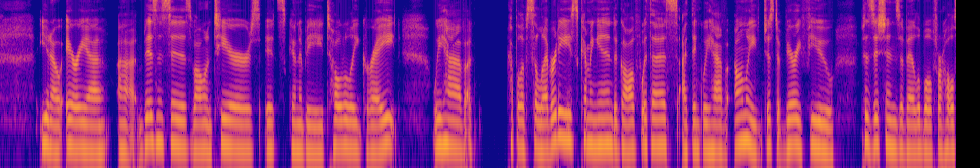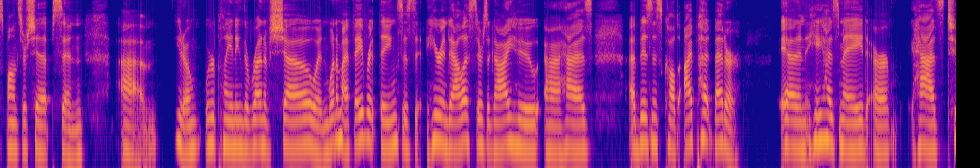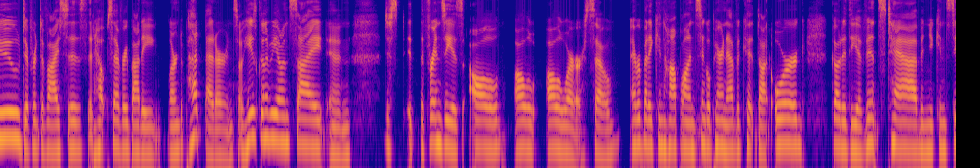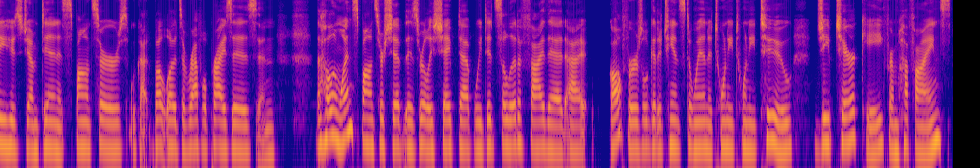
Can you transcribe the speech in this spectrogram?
you know, area uh, businesses, volunteers. It's going to be totally great. We have a couple of celebrities coming in to golf with us. I think we have only just a very few positions available for whole sponsorships and um, you know, we're planning the run of show. And one of my favorite things is that here in Dallas, there's a guy who uh, has a business called I Putt Better. And he has made or has two different devices that helps everybody learn to putt better. And so he's going to be on site and just it, the frenzy is all all all aware. So everybody can hop on singleparentadvocate.org, go to the events tab, and you can see who's jumped in as sponsors. We've got boatloads of raffle prizes, and the hole in one sponsorship is really shaped up. We did solidify that. Uh, golfers will get a chance to win a 2022 Jeep Cherokee from Huffines.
